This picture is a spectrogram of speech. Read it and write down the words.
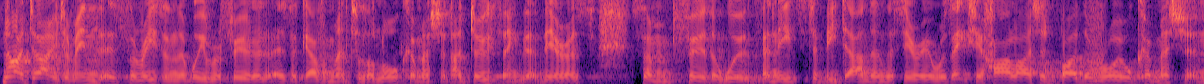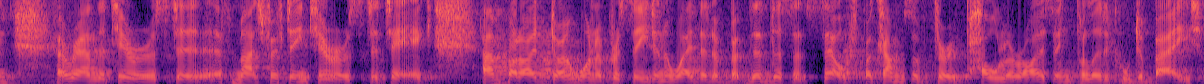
No, I don't. I mean, it's the reason that we refer as a government to the Law Commission. I do think that there is some further work that needs to be done in this area. It was actually highlighted by the Royal Commission around the terrorist uh, March 15 terrorist attack. Um, but I don't want to proceed in a way that, it, that this itself becomes a very polarising political debate.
